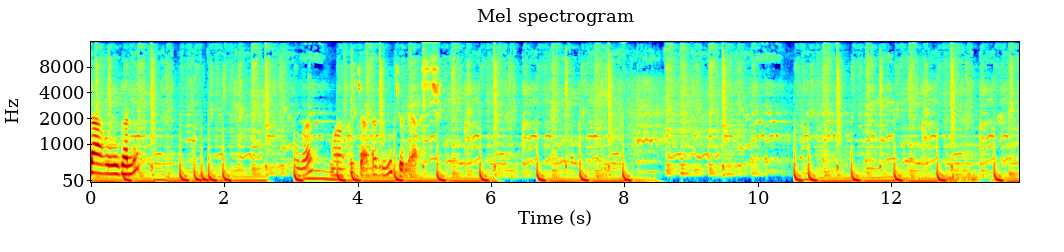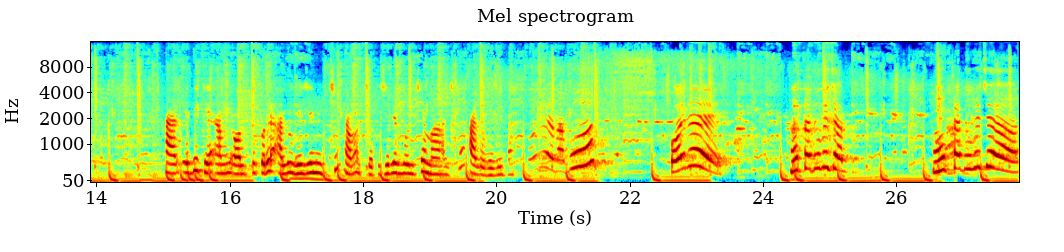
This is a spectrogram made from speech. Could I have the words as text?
চা হয়ে গেল। মাকে চাটা দিয়ে চলে আসছে। আর এদিকে আমি অল্প করে আলু ভেজে নিচ্ছি। আমার ছোট ছেলে বলছে মা আজকে আলু ভেজে দাও। কই রে বাবু! কই রে মুখটা ধুবি চল। মুখটা ধুবি চল।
